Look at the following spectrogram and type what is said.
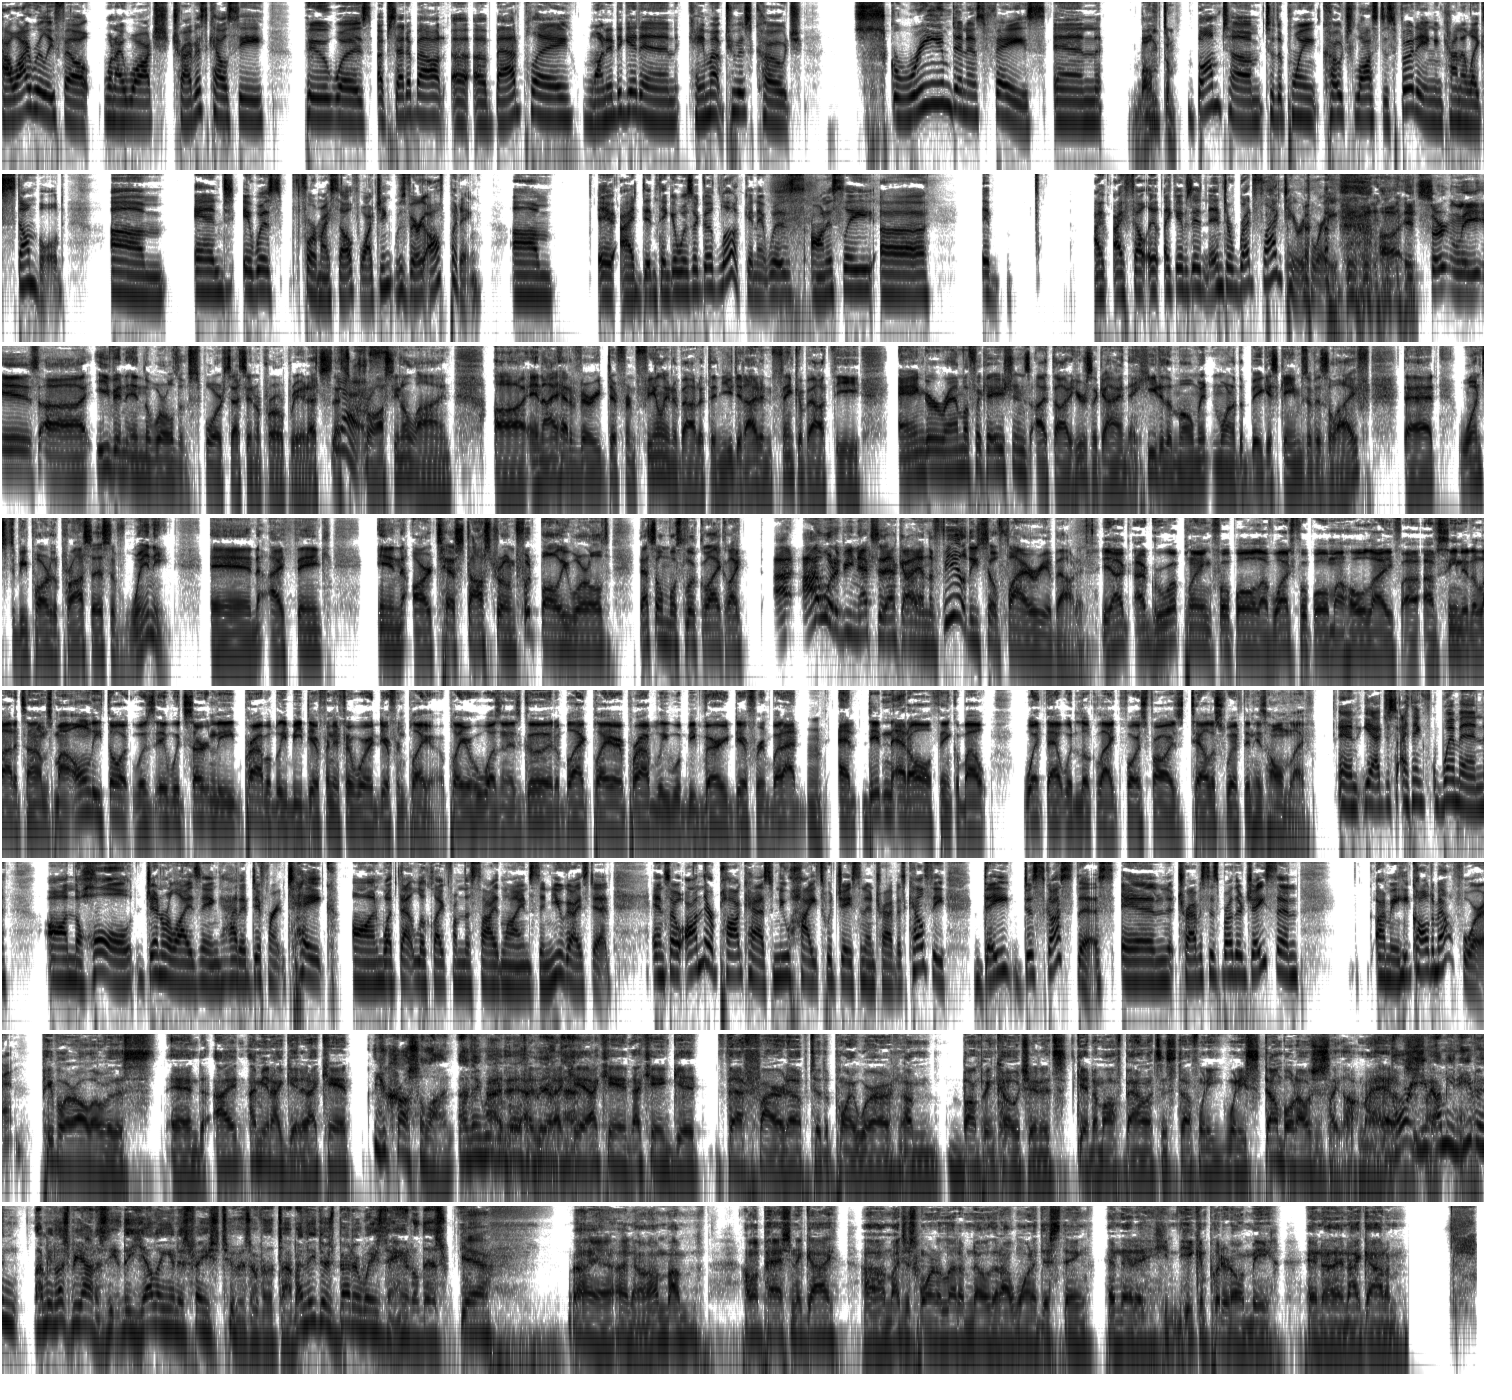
how I really felt when I watched Travis Kelce, who was upset about a, a bad play, wanted to get in, came up to his coach, screamed in his face, and Bumped him. bumped him to the point coach lost his footing and kind of like stumbled um and it was for myself watching it was very off-putting um it, i didn't think it was a good look and it was honestly uh it I, I felt it like it was in, into red flag territory. uh, it certainly is. Uh, even in the world of sports, that's inappropriate. That's that's Yes. crossing a line. Uh, and I had a very different feeling about it than you did. I didn't think about the anger ramifications. I thought, here's a guy in the heat of the moment in one of the biggest games of his life that wants to be part of the process of winning. And I think in our testosterone football world, that's almost looked like like. I, I want to be next to that guy on the field. He's so fiery about it. Yeah, I, I grew up playing football. I've watched football my whole life. I, I've seen it a lot of times. My only thought was it would certainly probably be different if it were a different player, a player who wasn't as good, a black player probably would be very different. But I hmm. I didn't at all think about what that would look like for as far as Taylor Swift in his home life. and yeah, just I think women on the whole, generalizing, had a different take on what that looked like from the sidelines than you guys did. And so on their podcast, New Heights with Jason and Travis Kelce, they discussed this. And Travis's brother Jason, I mean, he called him out for it. people are all over this, and I, I mean, I get it. I can't, You cross the line. I think we I, can both I, agree on I can't, I can't, I can't get that fired up to the point where I'm bumping coach and it's getting him off balance and stuff. When he, when he stumbled, I was just like, oh my head. Or even, like, I mean, damn it. even, I mean, let's be honest. The, the yelling in his face too is over the top. I think there's better ways to handle this. Yeah, I, uh, I know. I'm, I'm, I'm a passionate guy. Um, I just wanted to let him know that I wanted this thing and that he, he can put it on me, and, uh, and I got him.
